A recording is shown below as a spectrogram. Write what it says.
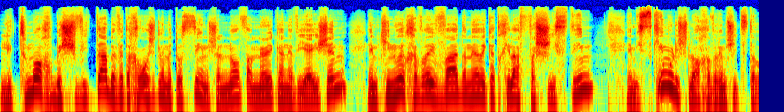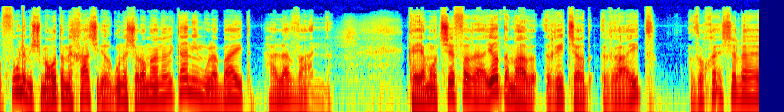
לתמוך בשביתה בבית החרושת למטוסים של North American Aviation. הם כינו את חברי ועד אמריקה תחילה פשיסטים. הם הסכימו לשלוח חברים שהצטרפו למשמרות המחאה של ארגון השלום האמריקני מול הבית הלבן. קיימות שפע ראיות, אמר ריצ'רד רייט, הזוכה של אה,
